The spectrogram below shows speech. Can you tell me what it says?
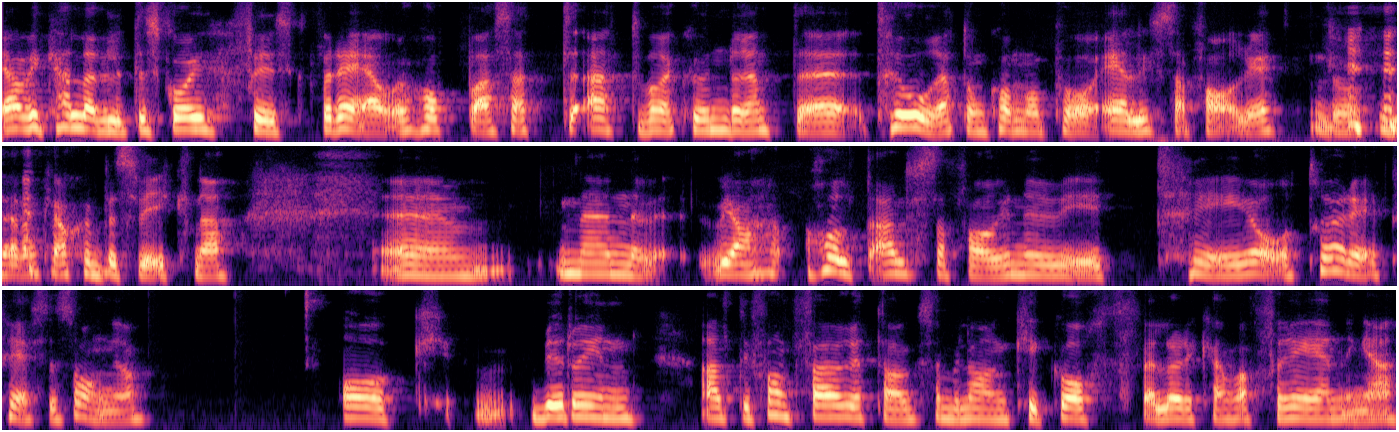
Ja, vi kallar det lite skojfriskt för det och hoppas att, att våra kunder inte tror att de kommer på älgsafari. Då blir de kanske besvikna. Ehm, men vi har hållit algsafari nu i tre år, tror jag det är, tre säsonger. Och bjuder in alltifrån företag som vill ha en kick-off eller det kan vara föreningar.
